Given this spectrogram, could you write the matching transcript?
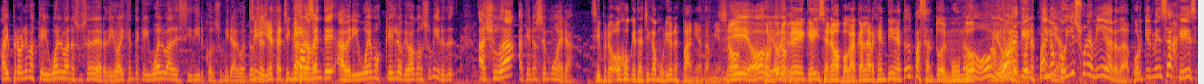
hay problemas que igual van a suceder, digo, hay gente que igual va a decidir consumir algo. Entonces, sí, y esta chica. mínimamente averigüemos qué es lo que va a consumir. Ayuda a que no se muera. Sí, pero ojo que esta chica murió en España también, ¿no? Sí, obvio, Porque uno obvio. cree que dice, no, porque acá en la Argentina, esto pasa en todo el mundo. No, obvio, Y obvio, fue que- en España. Y loco, y es una mierda, porque el mensaje es,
